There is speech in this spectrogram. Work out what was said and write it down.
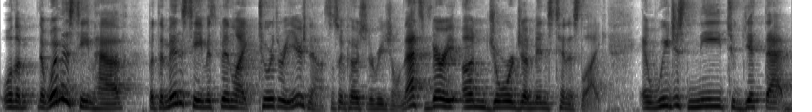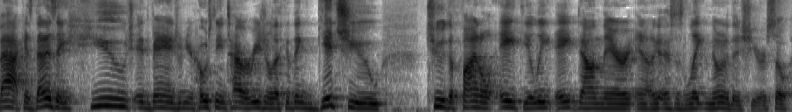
Well, the, the women's team have, but the men's team, it's been like two or three years now since we've hosted a regional. And that's very un-Georgia men's tennis like. And we just need to get that back because that is a huge advantage when you're hosting the entire regional that can then get you to the final eight, the elite eight down there, and I guess it's Lake Nona this year. So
